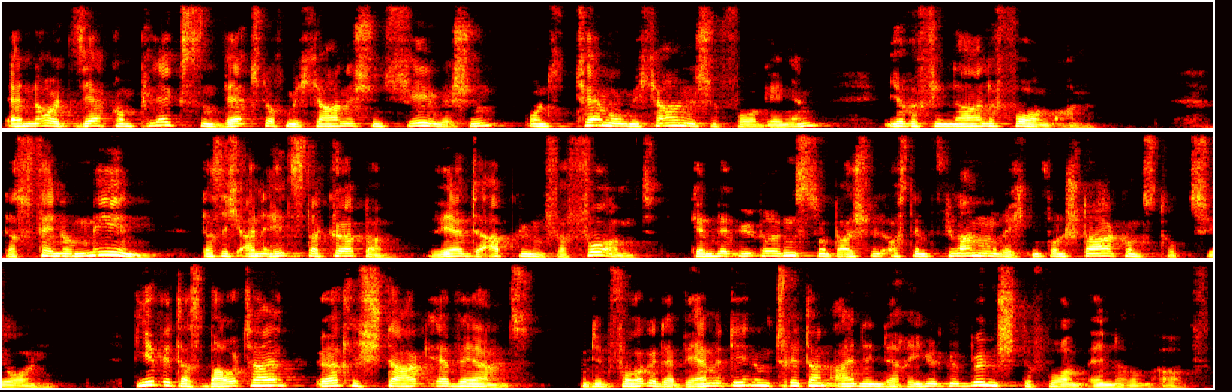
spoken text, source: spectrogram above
erneut sehr komplexen werkstoffmechanischen, chemischen und thermomechanischen Vorgängen ihre finale Form an. Das Phänomen, dass sich ein erhitzter Körper während der Abkühlung verformt, kennen wir übrigens zum Beispiel aus dem Flammenrichten von Stahlkonstruktionen. Hier wird das Bauteil örtlich stark erwärmt und infolge der Wärmedehnung tritt dann eine in der Regel gewünschte Formänderung auf.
